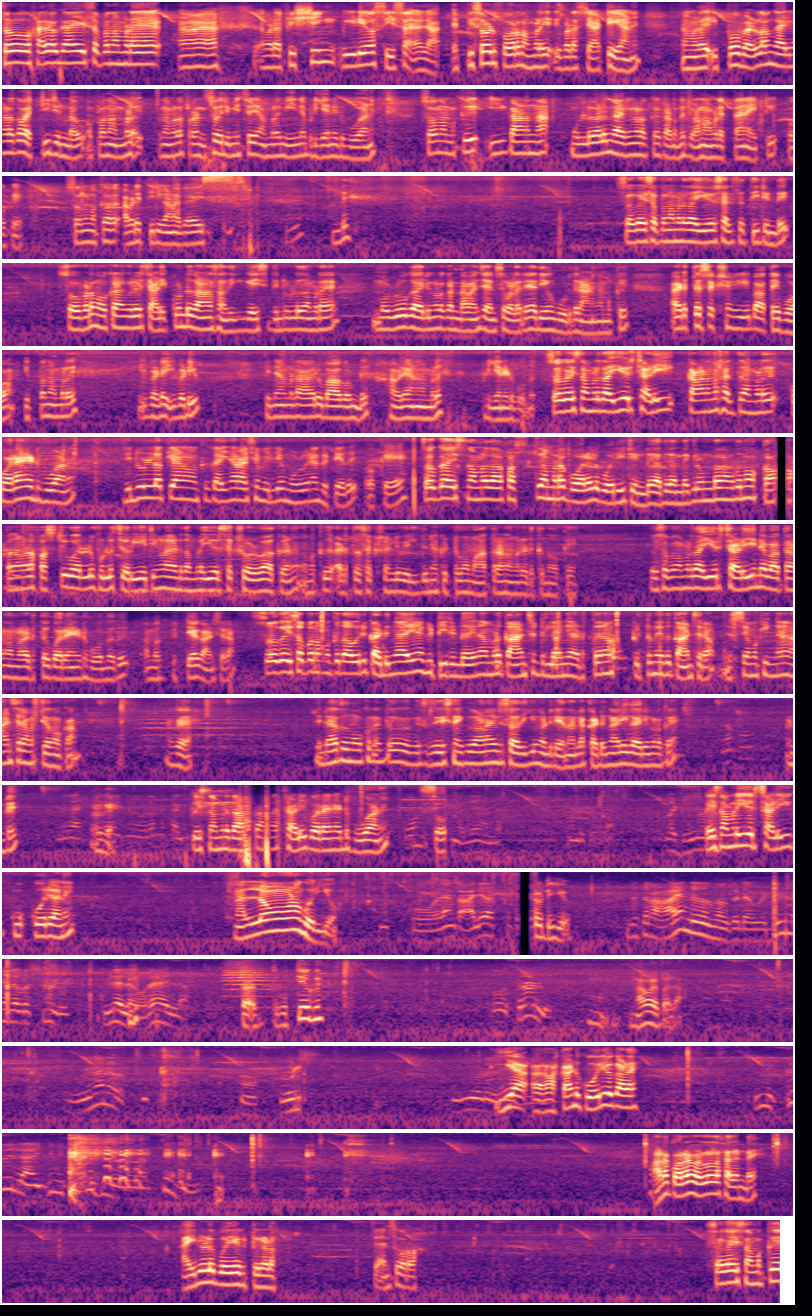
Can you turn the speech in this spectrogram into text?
So hello guys അപ്പോൾ നമ്മുടെ നമ്മുടെ ഫിഷിംഗ് വീഡിയോ സീസൺ അല്ല എപ്പിസോഡ് ഫോർ നമ്മൾ ഇവിടെ സ്റ്റാർട്ട് ചെയ്യാണ്. നമ്മൾ ഇപ്പോൾ വെള്ളം കാര്യങ്ങളൊക്കെ വറ്റിയിട്ടുണ്ടാവും. അപ്പോൾ നമ്മൾ നമ്മുടെ ഫ്രണ്ട്സ് ഒരുമിച്ച് നമ്മൾ മീനിനെ പിടിക്കാനായിട്ട് പോവുകയാണ് സോ നമുക്ക് ഈ കാണുന്ന മുള്ളുകളും കാര്യങ്ങളൊക്കെ കടന്നിട്ട് വേണം അവിടെ എത്താനായിട്ട്. ഓക്കെ സോ നമുക്ക് അവിടെ എത്തിയിട്ട് കാണാം ഗൈസ് ഉണ്ട്. സോ ഗൈസ് അപ്പോൾ നമ്മൾ ഈ ഒരു സ്ഥലത്ത് എത്തിയിട്ടുണ്ട്. സോ ഇവിടെ നോക്കുകയാണെങ്കിൽ ഒരു ചളിക്കൊണ്ട് കാണാൻ സാധിക്കും ഗൈസ് ഇതിന്റെ ഉള്ളിൽ നമ്മുടെ മുഴുവൻ കാര്യങ്ങളൊക്കെ ഉണ്ടാവാൻ ചാൻസ് വളരെയധികം കൂടുതലാണ്. നമുക്ക് അടുത്ത സെക്ഷൻ ഈ ഭാഗത്തേക്ക് പോകാം ഇപ്പം നമ്മൾ ഇവിടെ ഇവിടെയും പിന്നെ നമ്മുടെ ആ ഒരു ഭാഗമുണ്ട്. അവിടെയാണ് നമ്മൾ പിടിക്കാനായിട്ട് പോകുന്നത്. സോ ഗൈസ് നമ്മൾ ഈ ഒരു ചളി കാണുന്ന സ്ഥലത്ത് നമ്മൾ കൊരാനായിട്ട് പോവാണ്. ഇതിന്റെ ഉള്ളിലൊക്കെയാണ് നമുക്ക് കഴിഞ്ഞ പ്രാവശ്യം വലിയ മുഴുവനെ കിട്ടിയത്. ഓക്കെ സോ ഗൈസ് നമ്മൾ ആ ഫസ്റ്റ് നമ്മുടെ കോരൽ കോരിയിട്ടുണ്ട്. അതിൽ എന്തെങ്കിലും ഉണ്ടോ നമുക്ക് നോക്കാം. അപ്പോൾ നമ്മുടെ ഫസ്റ്റ് കോരൽ ഫുള്ള് ചെറിയ നമ്മൾ ഈ ഒരു സെക്ഷൻ ഒഴിവാക്കുകയാണ്. നമുക്ക് അടുത്ത സെക്ഷനിൽ വലുതിനെ കിട്ടുമ്പോൾ മാത്രമാണ് നമ്മൾ എടുക്കുന്നത്. ഓക്കെ ഗൈസ് അപ്പോൾ നമ്മൾ ഈ ഒരു ചളീന്റെ ഭാഗത്താണ് നമ്മൾ അടുത്ത് കുരാനായിട്ട് പോകുന്നത്. നമുക്ക് കിട്ടിയാൽ കാണിച്ചു തരാം. സോ ഗൈസ് അപ്പോൾ നമുക്ക് ഇതാ ഒരു കടുങ്ങായിനെ കിട്ടിയിട്ടുണ്ട്. അതിനെ നമ്മൾ കാണിച്ചിട്ടില്ല. ഇനി അടുത്തതിനെ കിട്ടുന്ന ഇത് കാണിച്ചു തരാം. ജസ്റ്റ് നമുക്ക് ഇങ്ങനെ കാണിച്ചു തരാൻ പറ്റുമോ നോക്കാം. ഓക്കെ ഇതിന്റെ അകത്ത് നോക്കുന്നത് ഗൈസ് നിങ്ങൾക്ക് കാണാൻ സാധിക്കും കണ്ടില്ലേ? നല്ല കടുങ്ങാലി കാര്യങ്ങളൊക്കെ ഉണ്ട്. ഓക്കെ ഗൈസ് നമ്മൾ ഇതാ കാണുന്ന ചളി കുരയാനായിട്ട് പോവാണ്. സോ ഗൈസ് നമ്മൾ ഈ ഒരു ചളി കോരുകയാണ് നല്ലോണം കൊരിയോ കാൽ എന്തെന്ന് നോക്കട്ടെ. പ്രശ്നമുള്ളൂ. ഇല്ലല്ല കുറേ കുത്തി നോക്ക്. ഓ ഇത്രേ ഉള്ളൂ. എന്നാ കുഴപ്പമില്ല. ആ വീണ് ഇനി ഇവിടെ ഈ ആ- ആക്കാണ്ട് കോരി വെക്കാളെ നിക്കുന്നില്ല എനിക്ക് നിക്കുന്നില്ല അവിടെ കുറേ വെള്ളമുള്ള സ്ഥലമുണ്ടേ. അതിലുള്ള കോരിയ കിട്ടൂലടോ. ചാൻസ് കുറവാ. സോ ഗൈസ് നമുക്ക്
